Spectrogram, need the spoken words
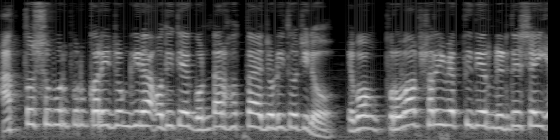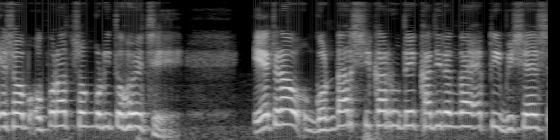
আত্মসমর্পণকারী জঙ্গিরা অতীতে গন্ডার হত্যায় জড়িত ছিল এবং প্রভাবশালী ব্যক্তিদের নির্দেশেই এসব অপরাধ সংগঠিত হয়েছে। এছাড়াও গন্ডার শিকার রোধে কাজিরাঙ্গায় একটি বিশেষ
